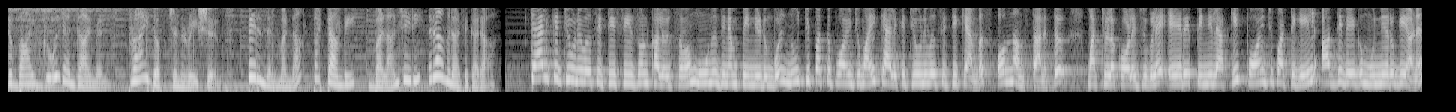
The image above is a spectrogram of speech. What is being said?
Dubai gold and diamonds pride of generations Perinthalmanna Pattambi Valanchery Ramanattukara. Calicut university C zone കലോത്സവം മൂന്ന് ദിനം പിന്നിടുമ്പോൾ നൂറ്റിപ്പത്ത് പോയിന്റുമായി കാലിക്കറ്റ് യൂണിവേഴ്സിറ്റി ക്യാമ്പസ് ഒന്നാം സ്ഥാനത്ത്. മറ്റുള്ള കോളേജുകളെ ഏറെ പിന്നിലാക്കി പോയിന്റ് പട്ടികയിൽ അതിവേഗം മുന്നേറുകയാണ്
